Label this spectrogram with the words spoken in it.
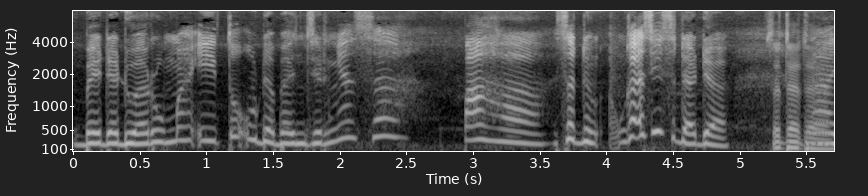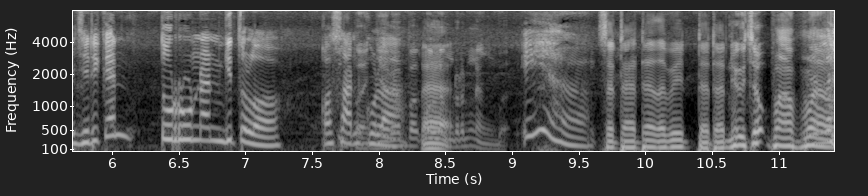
beda dua rumah itu udah banjirnya sepaha. Sedeng, enggak sih sedada. Sedada. Nah, jadi kan turunan gitu loh kosanku lah. apa kolam renang, Mbak? Iya. Sedada tapi dadane ucok babal.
